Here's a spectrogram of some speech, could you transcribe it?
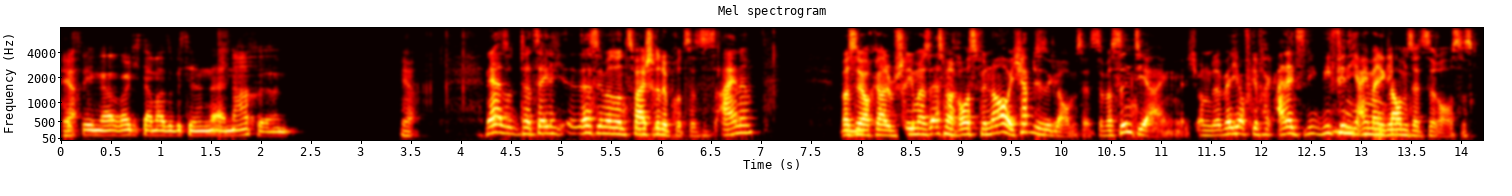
Ja. Deswegen äh, wollte ich da mal so ein bisschen äh, nachhören. Ja. Ja, also tatsächlich, das ist immer so ein Zwei-Schritte-Prozess. Das eine, was mhm. du ja auch gerade beschrieben hast, erstmal rausfinden, oh, ich habe diese Glaubenssätze, was sind die eigentlich? Und da werde ich oft gefragt, Alex, wie, wie finde ich eigentlich meine Glaubenssätze raus? Das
